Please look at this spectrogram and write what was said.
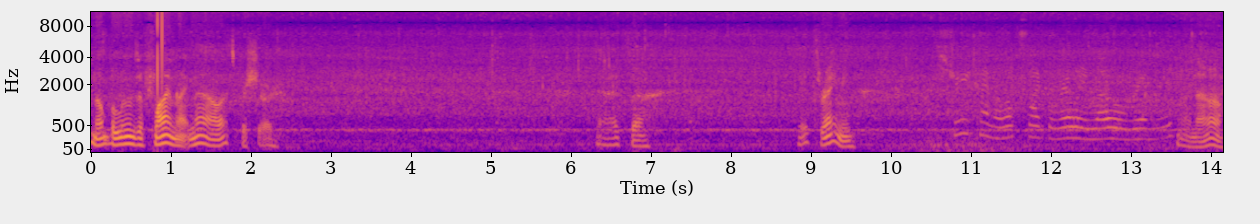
No balloons are flying right now, that's for sure. Yeah, it's uh, it's raining. The street kind of looks like a really low river. I know.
